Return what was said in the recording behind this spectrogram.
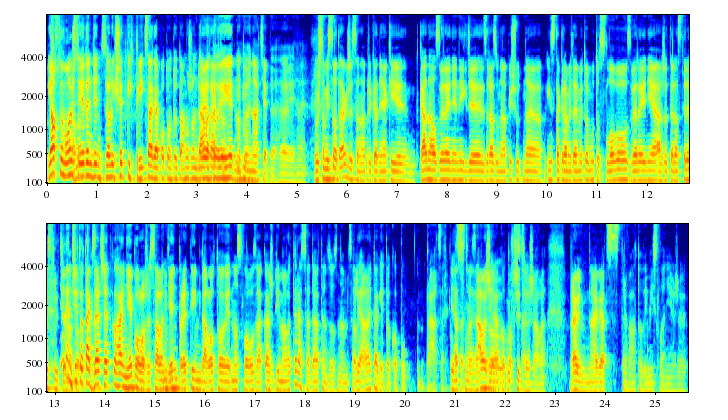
Jasne, môžeš ano? si jeden deň celých všetkých 30 a potom to tam už len dávať, to je jedno, to je mhm. na tebe. Hej, hej. Už som myslel tak, že sa napríklad nejaký kanál zverejnený, kde zrazu napíšu na Instagrame, dajme tomu to slovo, zverejnia a že teraz kreslíte. Neviem, či to tak zač- začiatkoch aj nebolo, že sa len deň mhm. predtým dalo to jedno slovo za každým, ale teraz sa dá ten zoznam celý, ale aj tak je to kopu práce v podstate. Jasné, Záleží, to ako to určite. chceš, ale vravím, najviac trvá to vymyslenie, že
